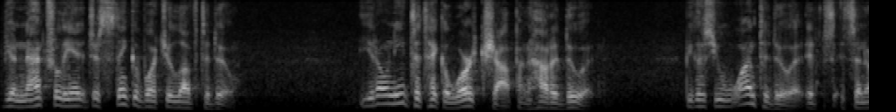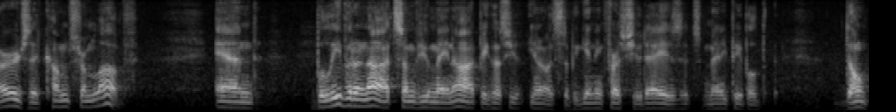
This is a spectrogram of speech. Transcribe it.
If you're naturally, just think of what you love to do. You don't need to take a workshop on how to do it because you want to do it. It's, it's an urge that comes from love. And believe it or not, some of you may not, because you, you know it's the beginning, first few days. It's many people don't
